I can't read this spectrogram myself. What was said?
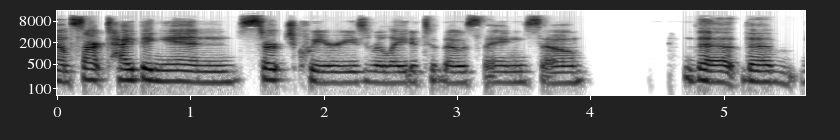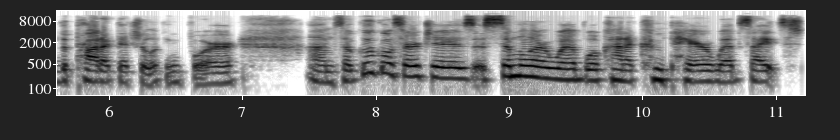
Um, start typing in search queries related to those things. So the the the product that you're looking for. Um, so Google searches, SimilarWeb will kind of compare websites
